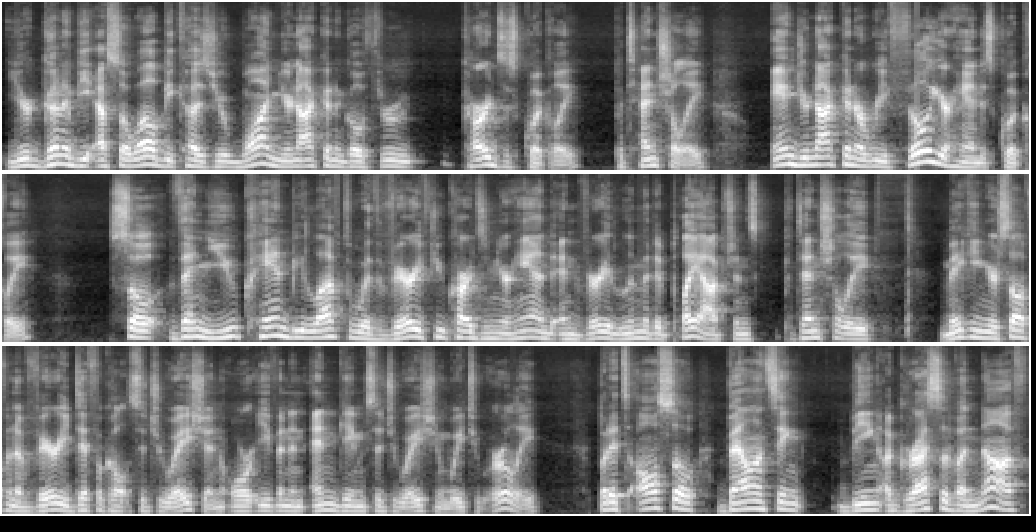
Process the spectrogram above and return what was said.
you're going to be SOL because you're one, you're not going to go through cards as quickly, potentially, and you're not going to refill your hand as quickly. So then you can be left with very few cards in your hand and very limited play options, potentially making yourself in a very difficult situation or even an endgame situation way too early. But it's also balancing being aggressive enough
